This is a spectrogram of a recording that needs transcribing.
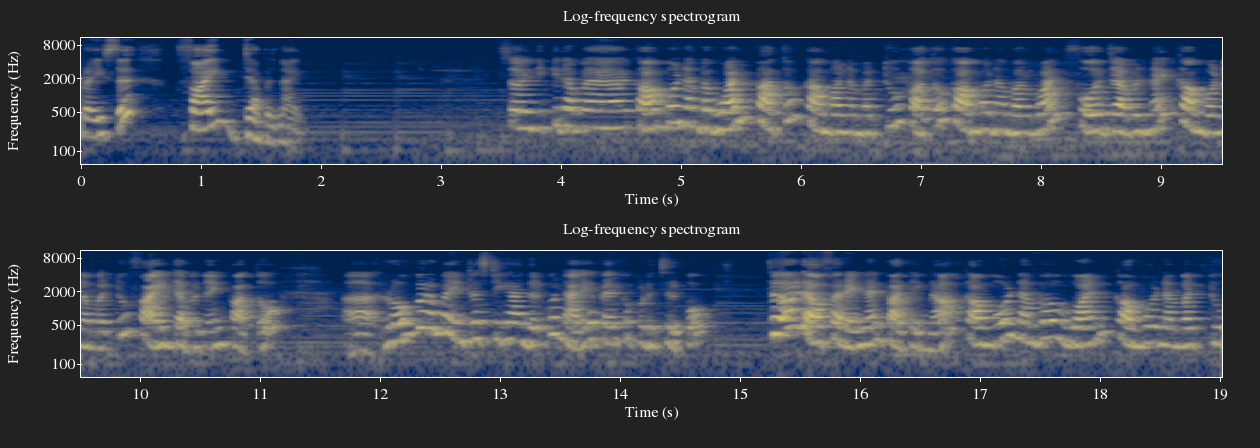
price five double nine so இன்னைக்கு நம்ம காம்போ நம்பர் ஒன் பார்த்தோம் காம்போ நம்பர் டூ பார்த்தோம் combo number one four double nine combo number two five double nine பார்த்தோம். ரொம்ப ரொம்ப இன்ட்ரெஸ்டிங்காக இருந்திருக்கும். நிறைய பேருக்கு பிடிச்சிருக்கும். தேர்ட் ஆஃபர் என்னன்னு பார்த்தீங்கன்னா combo number one combo number two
